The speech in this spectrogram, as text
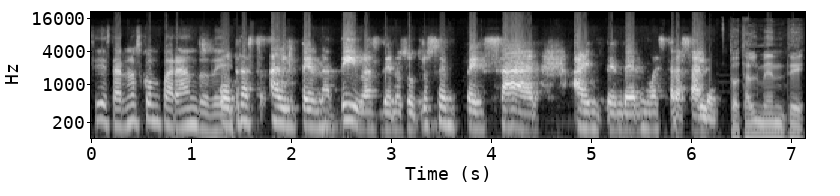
Sí, estarnos comparando de otras alternativas de nosotros empezar a entender nuestra salud. Totalmente.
